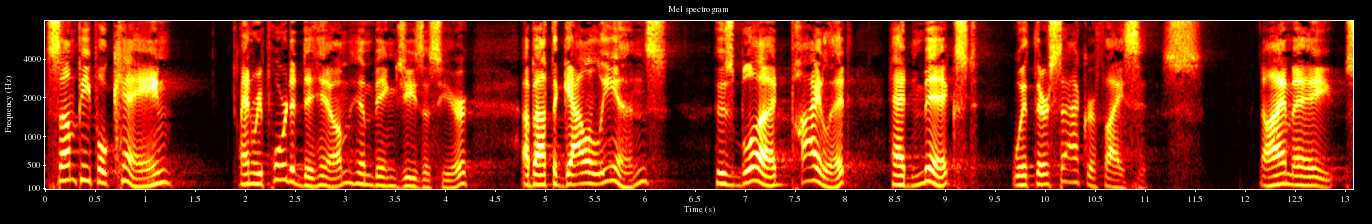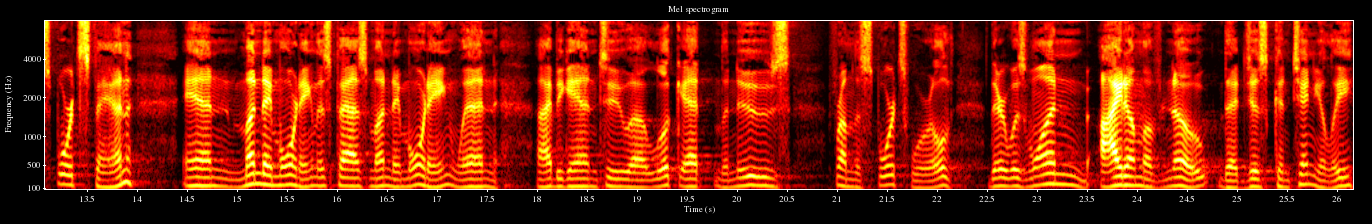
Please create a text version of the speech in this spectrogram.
some people came and reported to him, him being Jesus here, about the Galileans whose blood Pilate had mixed with their sacrifices. Now, I'm a sports fan, and Monday morning, this past Monday morning, when I began to uh, look at the news from the sports world, there was one item of note that just continually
